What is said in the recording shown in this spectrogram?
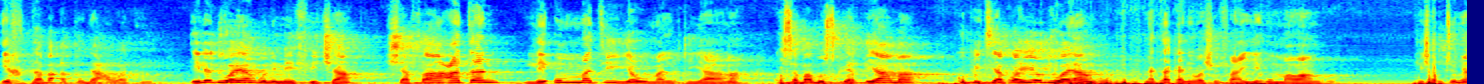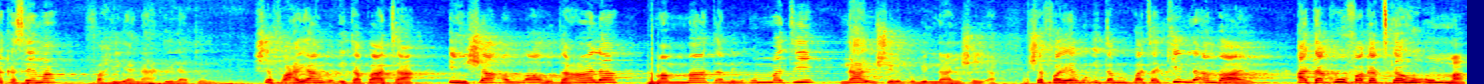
ikhtabatu da'wati, ile dua yangu nimeificha, shafaatan liummati yauma alqiyama, kwa sababu siku ya Kiyama kupitia kwa hiyo dua yangu nataka niwashufaie umma wangu. Kisha mtume akasema, fahiya nailatun, shafaa yangu itapata insha Allahu taala man mata min ummati la yushriku billahi shay'a, shafa yangu itampata kila ambaye atakufa katika huu umma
